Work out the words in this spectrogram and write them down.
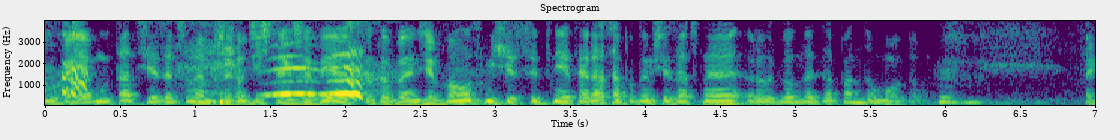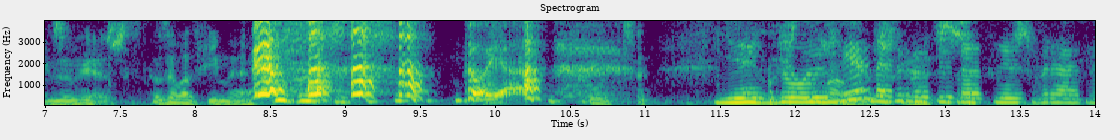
Słuchaj, ja mutację zaczynam przechodzić, także wiesz, co to będzie. Wąs mi się sypnie teraz, a potem się zacznę rozglądać za panną młodą. Także wiesz, wszystko załatwimy. To ja. Kurczę. Jezu, już wiem, dlaczego ty pracujesz w radiu,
